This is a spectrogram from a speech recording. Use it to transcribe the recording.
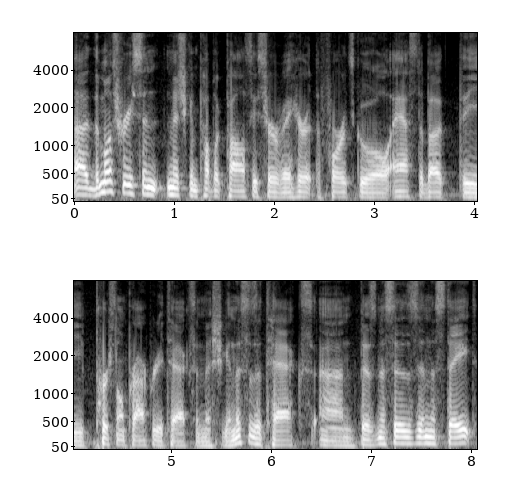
Uh, the most recent Michigan Public Policy Survey here at the Ford School asked about the personal property tax in Michigan. This is a tax on businesses in the state.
